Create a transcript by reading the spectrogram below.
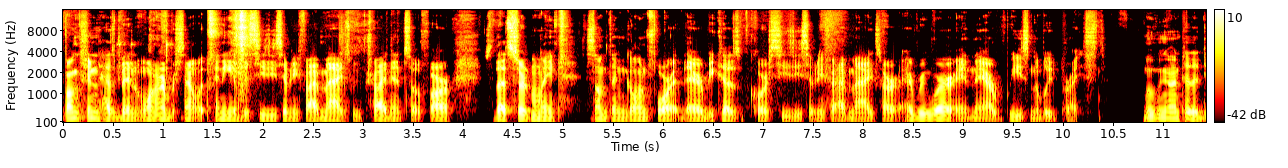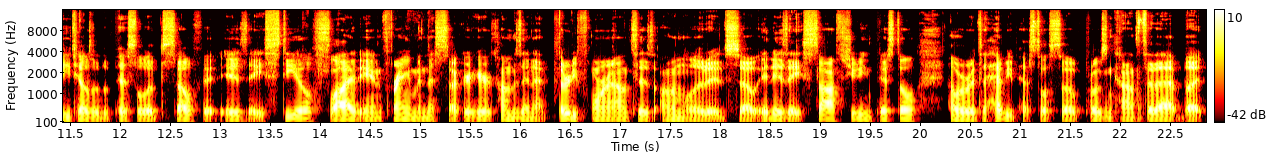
function has been 100% with any of the CZ75 mags we've tried in it so far. So that's certainly something going for it there because of course CZ75 mags are everywhere and they are reasonably priced. Moving on to the details of the pistol itself, it is a steel slide and frame, and this sucker here comes in at 34 ounces unloaded. So it is a soft shooting pistol. However, it's a heavy pistol, so pros and cons to that. But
